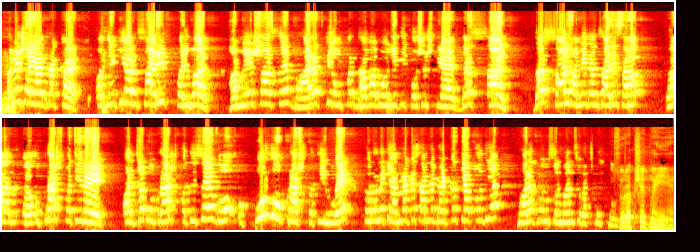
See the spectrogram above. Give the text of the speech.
हम्म। हमेशा याद रखा है। और देखिए अंसारी परिवार हमेशा से भारत के ऊपर धावा बोलने की कोशिश किया है। दस साल दस साल हमीद अंसारी साहब उपराष्ट्रपति रहे। और जब उपराष्ट्रपति से वो पूर्व उपराष्ट्रपति हुए तो उन्होंने कैमरा के सामने बैठकर क्या बोल दिया? भारत में मुसलमान सुरक्षित नहीं। सुरक्षित नहीं है।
